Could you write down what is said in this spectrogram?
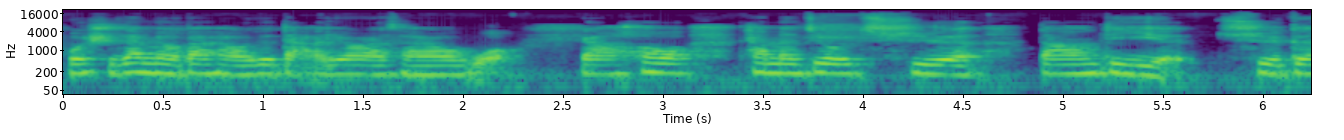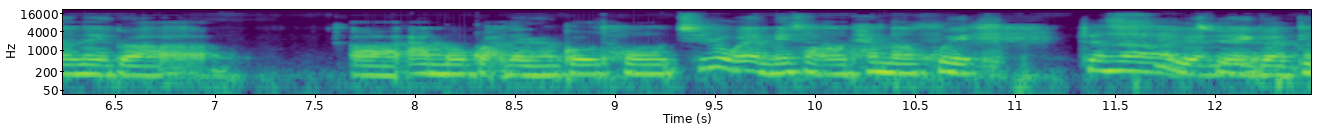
我实在没有办法，我就打了幺二三幺五，然后他们就去当地去跟那个。呃，按摩馆的人沟通，其实我也没想到他们会真的去那个地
